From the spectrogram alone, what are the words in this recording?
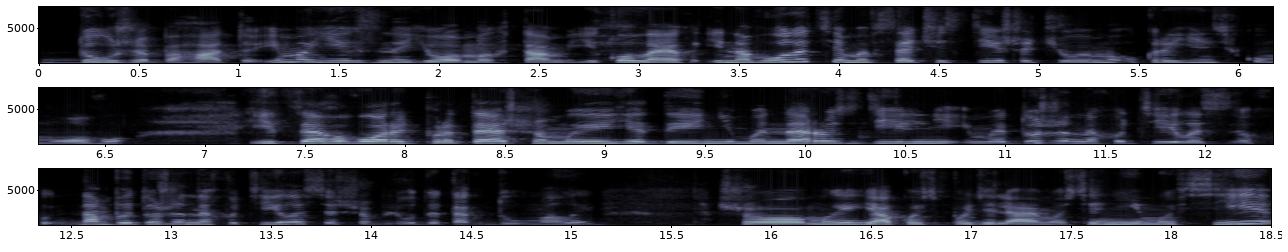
дуже багато і моїх знайомих там, і колег, і на вулиці ми все частіше чуємо українську мову. І це говорить про те, що ми єдині, ми не роздільні, і ми дуже не хотілося, нам би дуже не хотілося, щоб люди так думали, що ми якось поділяємося. Ні, ми всі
